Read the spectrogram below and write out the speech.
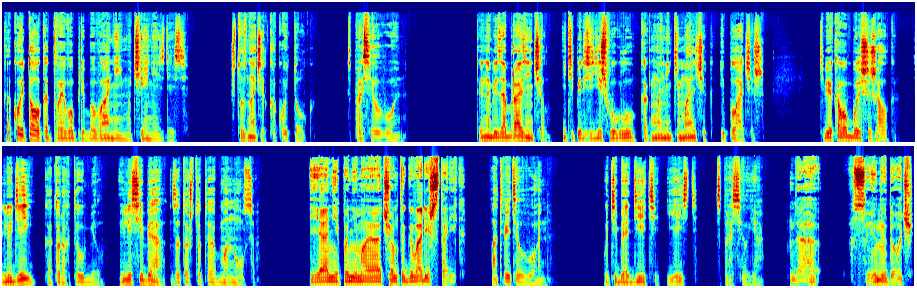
Какой толк от твоего пребывания и мучения здесь? Что значит «какой толк»? — спросил воин. Ты набезобразничал, и теперь сидишь в углу, как маленький мальчик, и плачешь. Тебе кого больше жалко? Людей, которых ты убил? Или себя за то, что ты обманулся?» «Я не понимаю, о чем ты говоришь, старик», — ответил воин. «У тебя дети есть?» — спросил я. «Да, сын и дочь.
